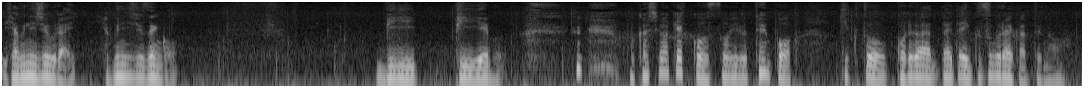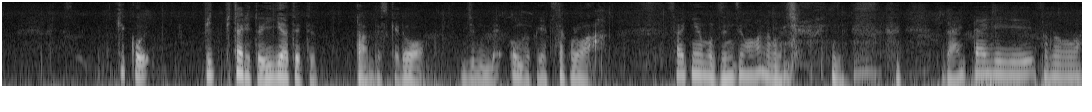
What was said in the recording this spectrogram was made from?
120ぐらい？120前後？BPM 昔は結構そういうテンポ聞くとこれが大体いくつぐらいかっていうのを結構ピピタリと言い当ててたんですけど、自分で音楽やってた頃は。最近はもう全然わかんなくなっちゃうんで。大体、その、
